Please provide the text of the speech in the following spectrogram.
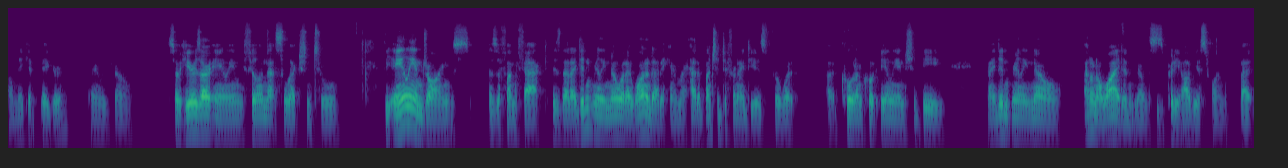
I'll make it bigger. There we go. So here's our alien. We fill in that selection tool. The alien drawings, as a fun fact, is that I didn't really know what I wanted out of him. I had a bunch of different ideas for what a quote unquote alien should be. And I didn't really know. I don't know why I didn't know. This is a pretty obvious one. But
